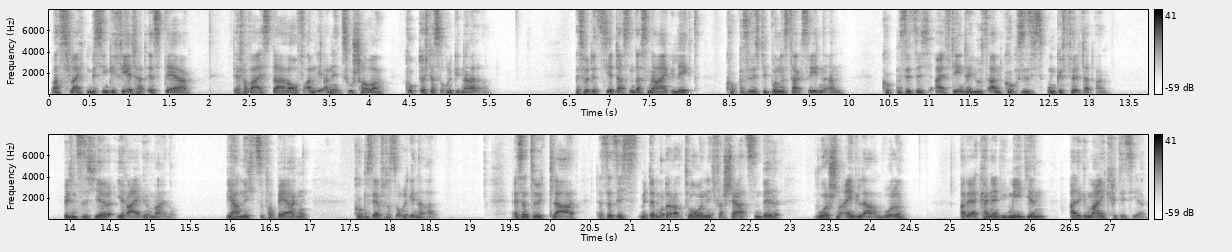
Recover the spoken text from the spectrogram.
was vielleicht ein bisschen gefehlt hat, ist der, der Verweis darauf an, die, an den Zuschauer, guckt euch das Original an. Es wird jetzt hier das und das nahegelegt, gucken Sie sich die Bundestagsreden an, gucken Sie sich AfD-Interviews an, gucken Sie sich ungefiltert an. Bilden Sie sich Ihre, Ihre eigene Meinung. Wir haben nichts zu verbergen, gucken Sie einfach das Original. Es ist natürlich klar, dass er sich mit der Moderatorin nicht verscherzen will, wo er schon eingeladen wurde, aber er kann ja die Medien allgemein kritisieren.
